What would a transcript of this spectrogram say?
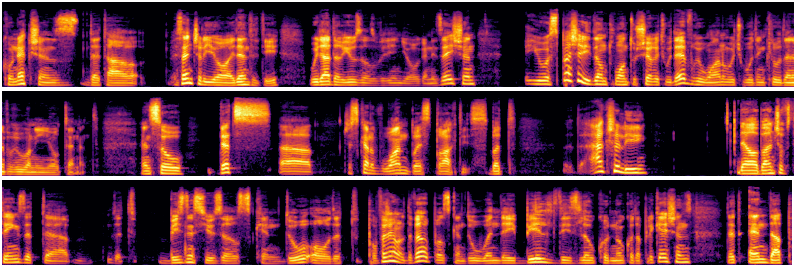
connections that are essentially your identity with other users within your organization you especially don't want to share it with everyone, which would include everyone in your tenant. And so that's uh, just kind of one best practice. But actually, there are a bunch of things that uh, that business users can do or that professional developers can do when they build these low-code, no-code applications that end up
